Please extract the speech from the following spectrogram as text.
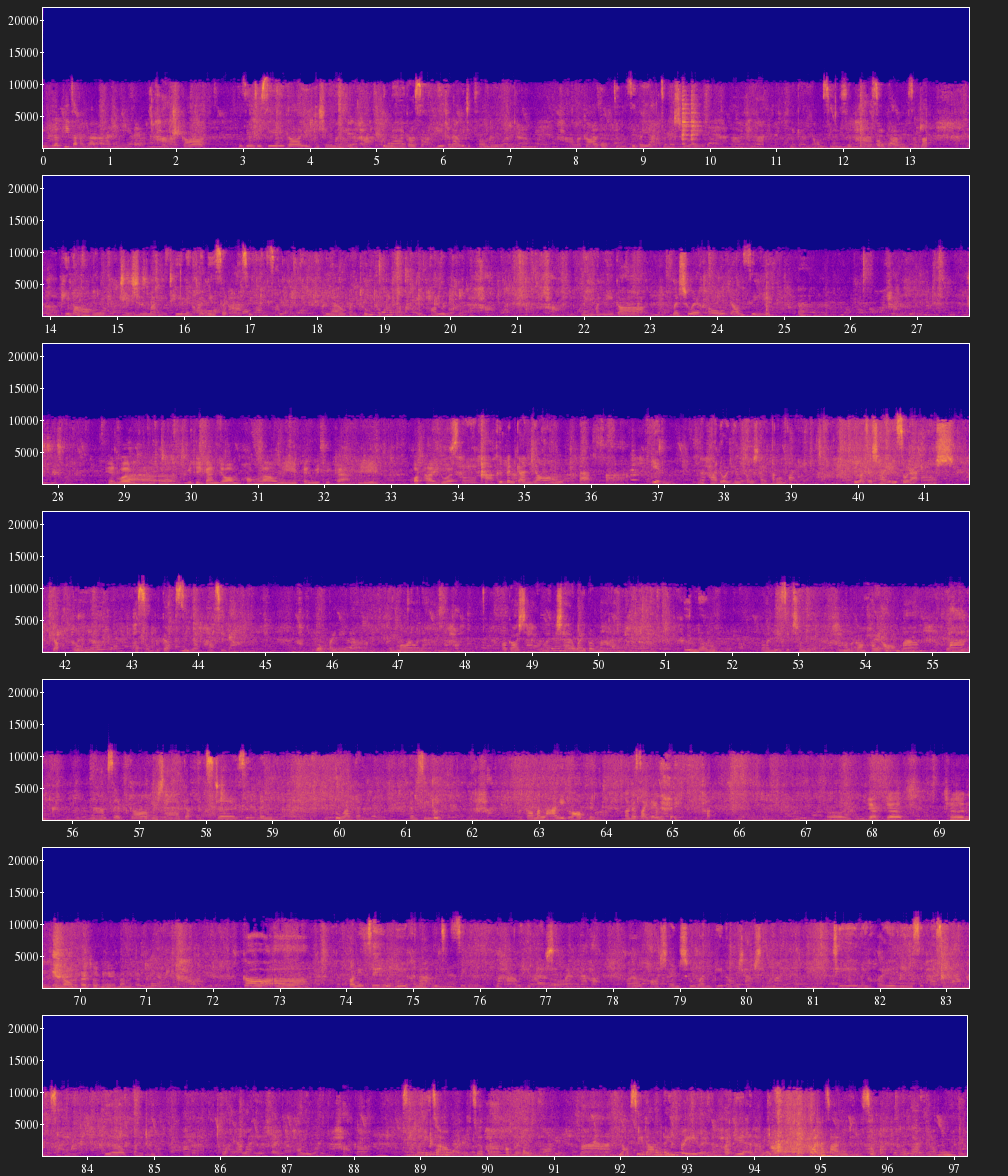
ถึงเลือกที่จะมาย้อมผ้าที่นี่อะค่ะก็จริงๆจิซี่ก็อยู่ที่เชียงใหม่นะคะ คุณแม่ก็สอนที่คณะวิจิตรศิลป์ด้วยค่ะ แล้วก็จริงๆจิซี่ก็อยากจะมาช่วยอ่าคณะในการย้อมสีเสื้อผ้าสีดำสำหรับอ่าพี่น้องที่เชียงใหม่ที่ไม่ค่อยมีเสื้อผ้าสีดำใส่เพื่อไว้ทุกถวายอะไรพ่อหลวงนะคะค่ะในวันนี้ก็มาช่วยเขาย้อมสีอ่าค่ะ เห็นว่าวิธีการย้อมของเรานี่เป็นวิธีการที่ปลอดภัยด้วย ใช่ค่ะ คือเป็นการย้อมแบบเย็นนะคะ โดยที่ไม่ต้องใช้ตั้งไฟ คือเราจะใช้โซดาแอชกับเกลือผสมกับสีย้อมผ้าสีดำลงไปในน้ำในหม้อน้ำนะคะ แล้วก็แช่ไว้แช่ไว้ประมาณคืนหนึ่งประมาณ20 ชั่วโมงนะคะ แล้วก็ค่อยออกมาล้างน้ำเสร็จก็มาแช่กับ texture ซึ่งเป็นเอ่อตัวกันกันสีหลุดนะคะแล้วก็มาล้างอีกรอบหนึ่งแล้วก็ใส่ได้เลยค่ะเอ่ออยากจะเชิญพี่น้องประชาชนยังไงบ้างไหมครับค่ะก็เอ่อตอนนี้ซี่อยู่ที่คณะวิจิตรศิลป์มหาวิทยาลัยเชียงใหม่นะคะก็ขอเชิญชวนพี่น้องชาวเชียงใหม่ ที่ไม่ค่อยมีเสื้อผ้าสีดำใส่ เพื่อไว้ทุกถวายอะไรพ่อหลวงนะคะ ก็สามารถที่จะเอาเสื้อผ้าของตัวเองเนี่ยมาย้อมสีดำได้ฟรีเลยนะคะ ที่คณะวิจิตรศิลป์ทุกวันจันทร์ถึงศุกร์ตั้งแต่9โมงถึง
